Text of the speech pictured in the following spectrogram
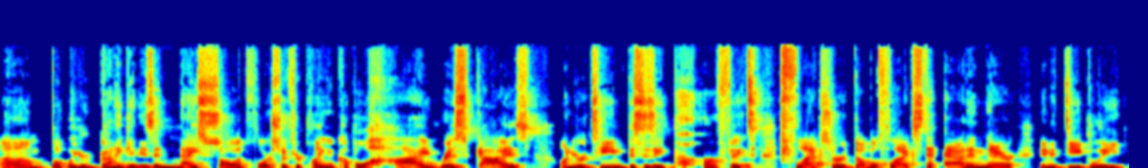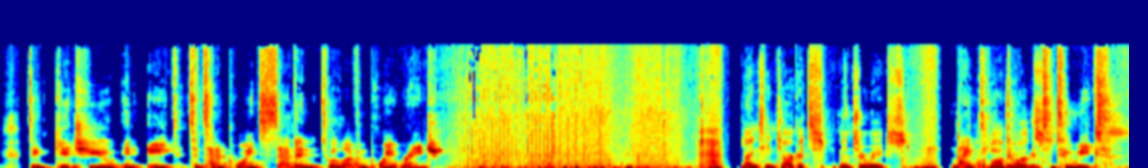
Um, but what you're going to get is a nice solid floor. So if you're playing a couple high risk guys on your team, this is a perfect flex or a double flex to add in there in a deep league to get you an eight to 10 point, seven to 11 point range. 19 targets in two weeks. 19 targets Woods. in two weeks.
